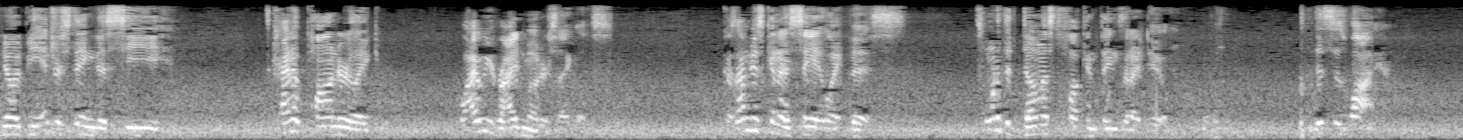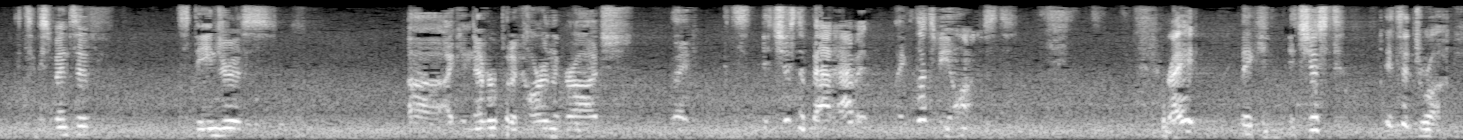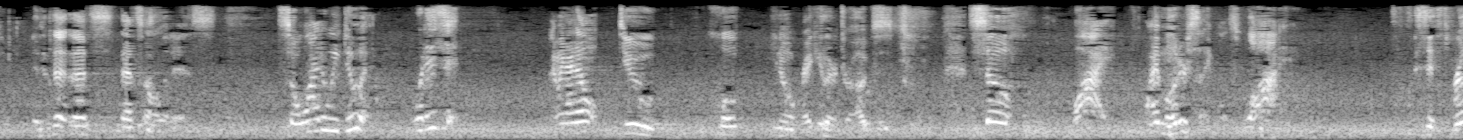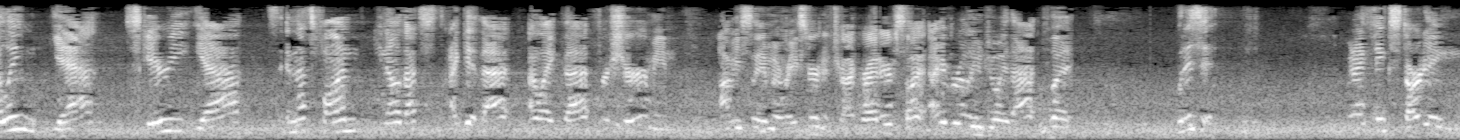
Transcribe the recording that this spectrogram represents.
you know, it'd be interesting to see, to kind of ponder, like, why we ride motorcycles. Because I'm just going to say it like this it's one of the dumbest fucking things that I do. This is why. It's expensive, it's dangerous, uh, I can never put a car in the garage. Like, it's, it's just a bad habit. Like, let's be honest. Right? Like, it's just, it's a drug. That, that's, that's all it is. So why do we do it? What is it? I mean, I don't do, quote, you know, regular drugs. So, why? Why motorcycles? Why? Is it thrilling? Yeah. Scary? Yeah. And that's fun. You know, that's, I get that. I like that for sure. I mean, obviously I'm a racer and a track rider, so I, I really enjoy that. But what is it? I mean, I think starting,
